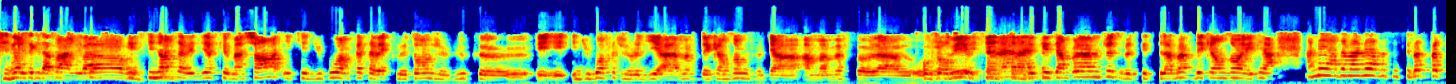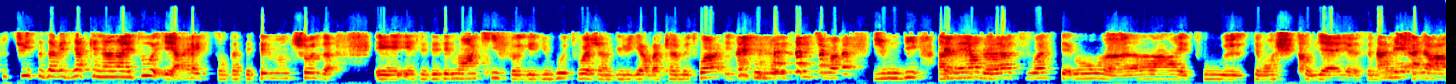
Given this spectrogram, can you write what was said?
Sinon, c'est que ça marche pas. Et sinon, Ouais. ça veut dire que machin, et que du coup, en fait, avec le temps, j'ai vu que, et, et, et du coup, en fait, je le dis à la meuf de 15 ans, mais je le dis à, à ma meuf, là, aujourd'hui. C'est un peu la même chose, parce que la meuf de 15 ans, elle était là, ah merde, ma merde, ça se passe pas tout de suite, ça veut dire que nana et tout. Et après, il se sont passés tellement de choses, et, et c'était tellement un kiff, et du coup, tu vois, j'ai envie de lui dire, bah, calme-toi. Et du coup, moi aussi, tu vois, je me dis, ah merde, là, tu vois, c'est bon, euh, et tout, c'est bon, je suis trop vieille, c'est bon. Ah, mais je suis à la pas-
